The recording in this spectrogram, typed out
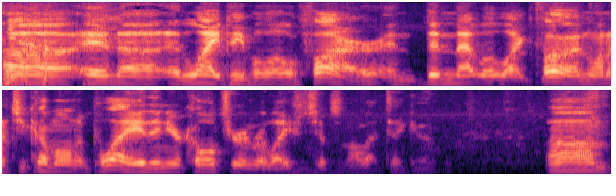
uh, and uh, and light people on fire. And didn't that look like fun? Why don't you come on and play? Then your culture and relationships and all that take over. Um,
